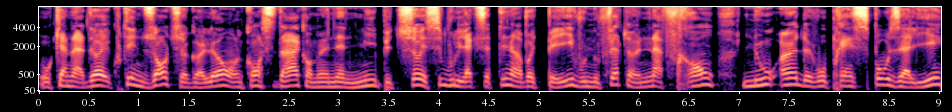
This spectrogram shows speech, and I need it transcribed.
au Canada, écoutez, nous autres, ce gars-là, on le considère comme un ennemi, puis tout ça, et si vous l'acceptez dans votre pays, vous nous faites un affront, nous, un de vos principaux alliés,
